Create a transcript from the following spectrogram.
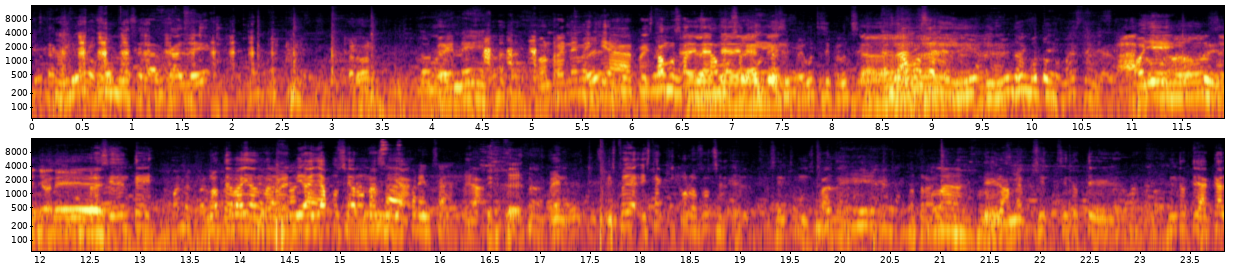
Está aquí con nosotros el alcalde. Perdón. Don René. Don René Mejía, pues estamos Adelante, estamos adelante. aquí- Estamos, en- una foto tomaste. Ah, Oye, no, señores. presidente, no te vayas, Manuel. Mira, ya pusieron una silla. Mira, ven, estoy, está aquí con nosotros el, el presidente municipal de. Hola. de siéntate, siéntate acá.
